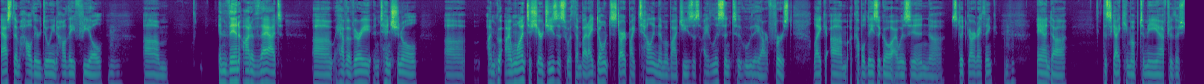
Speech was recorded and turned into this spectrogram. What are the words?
ask them how they're doing, how they feel, um, and then out of that, uh, have a very intentional. Uh, I'm go- I want to share Jesus with them, but I don't start by telling them about Jesus. I listen to who they are first. Like um, a couple days ago, I was in uh, Stuttgart, I think, and uh, this guy came up to me after the sh-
